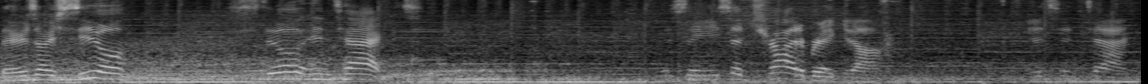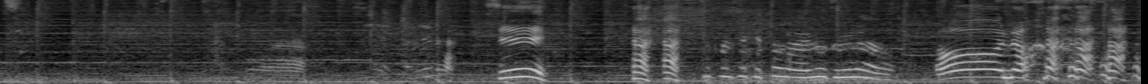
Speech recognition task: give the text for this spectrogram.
There's our seal, still intact. This thing, he said try to break it off. It's intact. Lado. Oh no.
